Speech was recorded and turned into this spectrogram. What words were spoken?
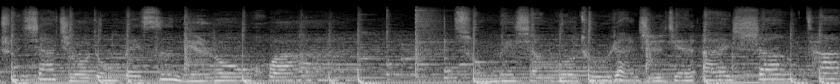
春夏秋冬被思念融化。没想过突然之间爱上他，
